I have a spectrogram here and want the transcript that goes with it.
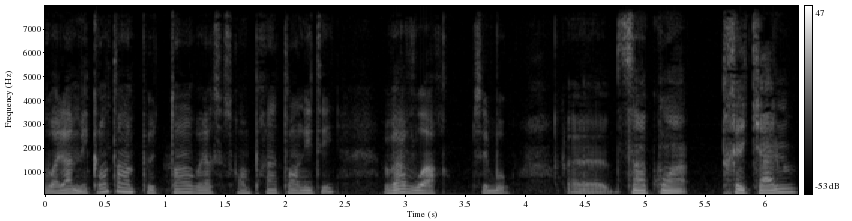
voilà, mais quand tu as un peu de temps, voilà, que ce soit en printemps, en été, va voir, c'est beau. Euh, c'est un coin très calme,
